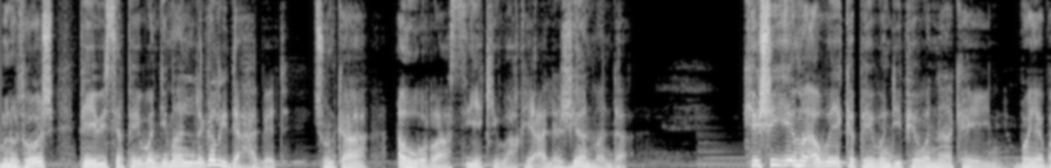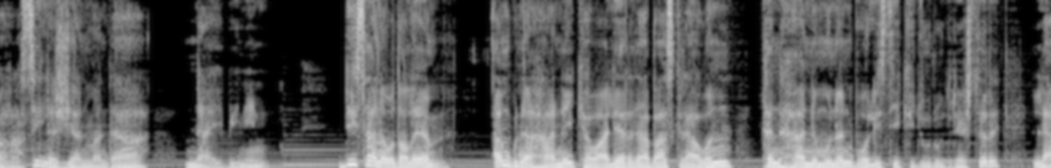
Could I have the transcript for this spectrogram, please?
من و تۆش پێویستە پەیوەندیمان لەگەڵیدا هەبێت چونکە ئەو ڕاستیەکی واقعە لە ژیانماندا کێشەی ئێمە ئەوەیە کە پەیوەندی پێوە ناکەین بۆیە بەڕاستی لە ژیانماندا نایبینین دیسانەوە دەڵێم ئەم گوناهانەی کەوا لێرەدا باس کراون تەنها نمونەن بۆ لیستێکی دوور و درێژتر لە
